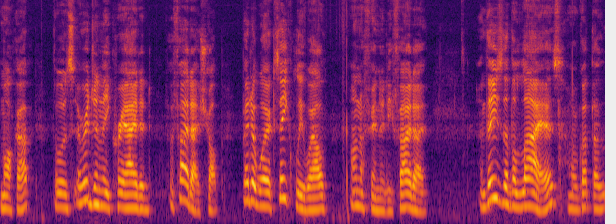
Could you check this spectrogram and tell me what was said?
mock-up, that was originally created for Photoshop, but it works equally well on Affinity Photo. And these are the layers. I've got the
